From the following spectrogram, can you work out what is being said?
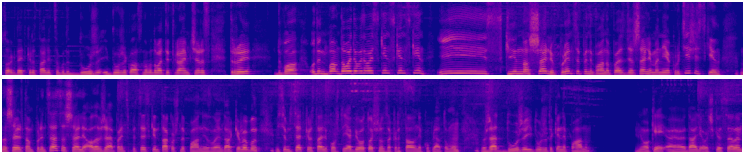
149 кристалів, це буде дуже і дуже класно. Ну, давайте відкриваємо через 3, 2, 1, бам, давай, давай, давай, скін, скін, скін. І скін на Шелі. В принципі, непогано PSG Шелі. У мене є крутіший скін на Шелі, там принцеса Шелі, але вже, в принципі, цей скін також непоганий. З легендарки вибив. 80 кристалів коштує. Я б його точно за кристали не купляв. Тому вже дуже і дуже таки непогано. Окей, е, далі очки сили.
